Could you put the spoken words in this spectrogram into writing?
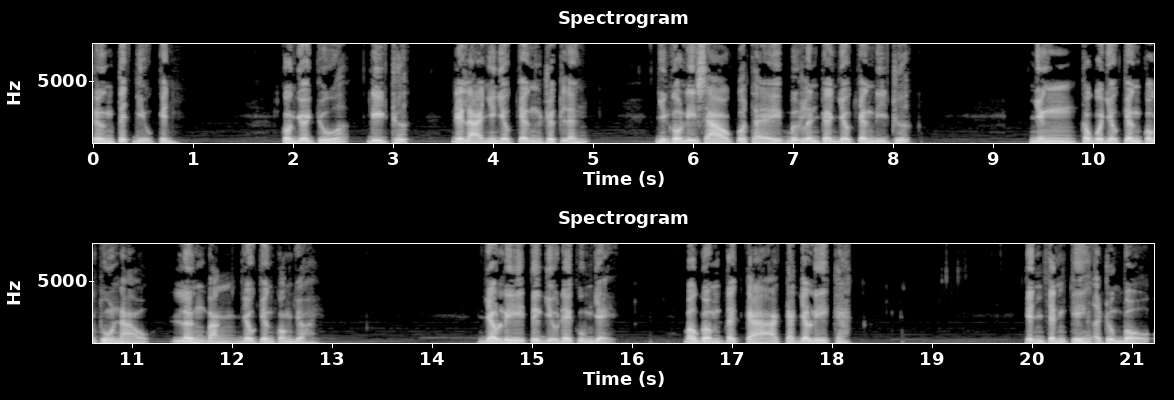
tường tích diệu kinh. Con voi chúa đi trước để lại những dấu chân rất lớn. Những con đi sau có thể bước lên trên dấu chân đi trước. Nhưng không có dấu chân con thú nào lớn bằng dấu chân con voi. Giáo lý tứ diệu đế cũng vậy, bao gồm tất cả các giáo lý khác. Kinh chánh kiến ở Trung Bộ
